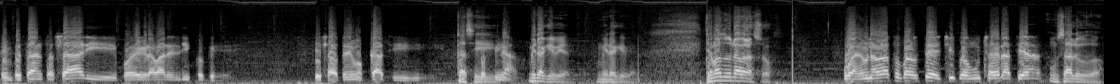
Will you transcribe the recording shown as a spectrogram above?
de empezar a ensayar y poder grabar el disco que, que ya lo tenemos casi, Casi. cocinado. Mira qué bien, mira qué bien. Te mando un abrazo, Bueno, un abrazo para ustedes chicos, muchas gracias. un saludo.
